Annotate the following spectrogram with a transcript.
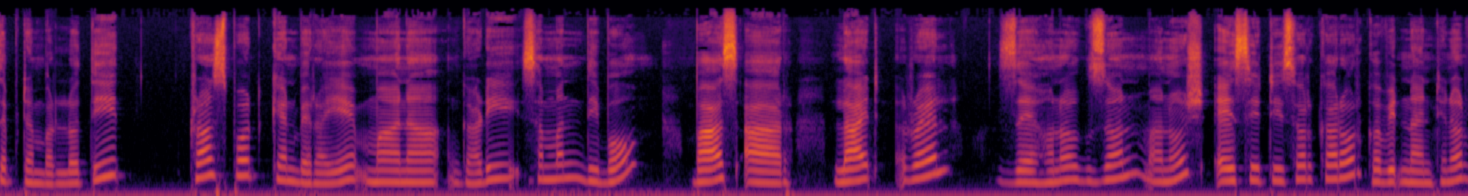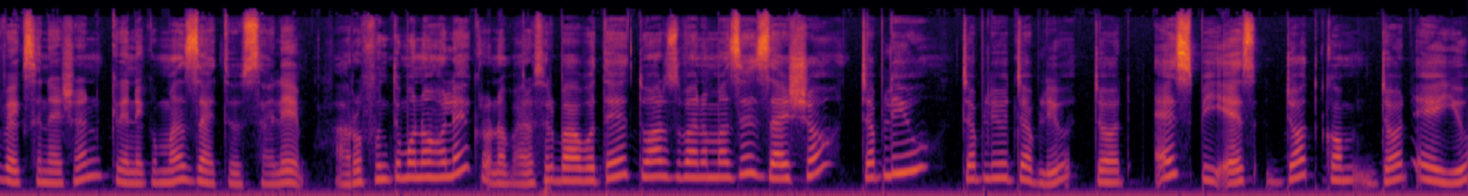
সেপ্টেম্বর লতি ট্রান্সপোর্ট ক্যানবেরায়ে মানা গাড়ি সামান দিব। বাস আর লাইট রেল যে হনকজন মানুষ টি চৰকাৰৰ কভিড নাইণ্টিনৰ ভেকচিনেশ্যন ক্লিনিক মাঝ যাইতো চাইলে। আৰু ফোনটো মনে হলে কৰোণা ভাইৰাছৰ বাবদে তোমাৰ জোবানৰ মাজে যাইছ ডাব্লিউ www.sbs.com.au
